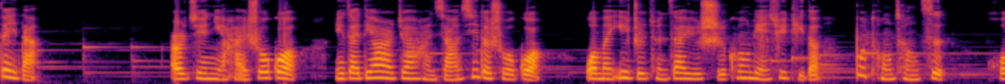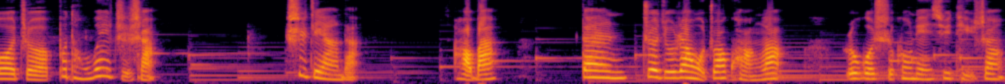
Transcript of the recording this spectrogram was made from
对的。而且你还说过，你在第二卷很详细的说过，我们一直存在于时空连续体的不同层次或者不同位置上。是这样的。好吧，但这就让我抓狂了。如果时空连续体上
